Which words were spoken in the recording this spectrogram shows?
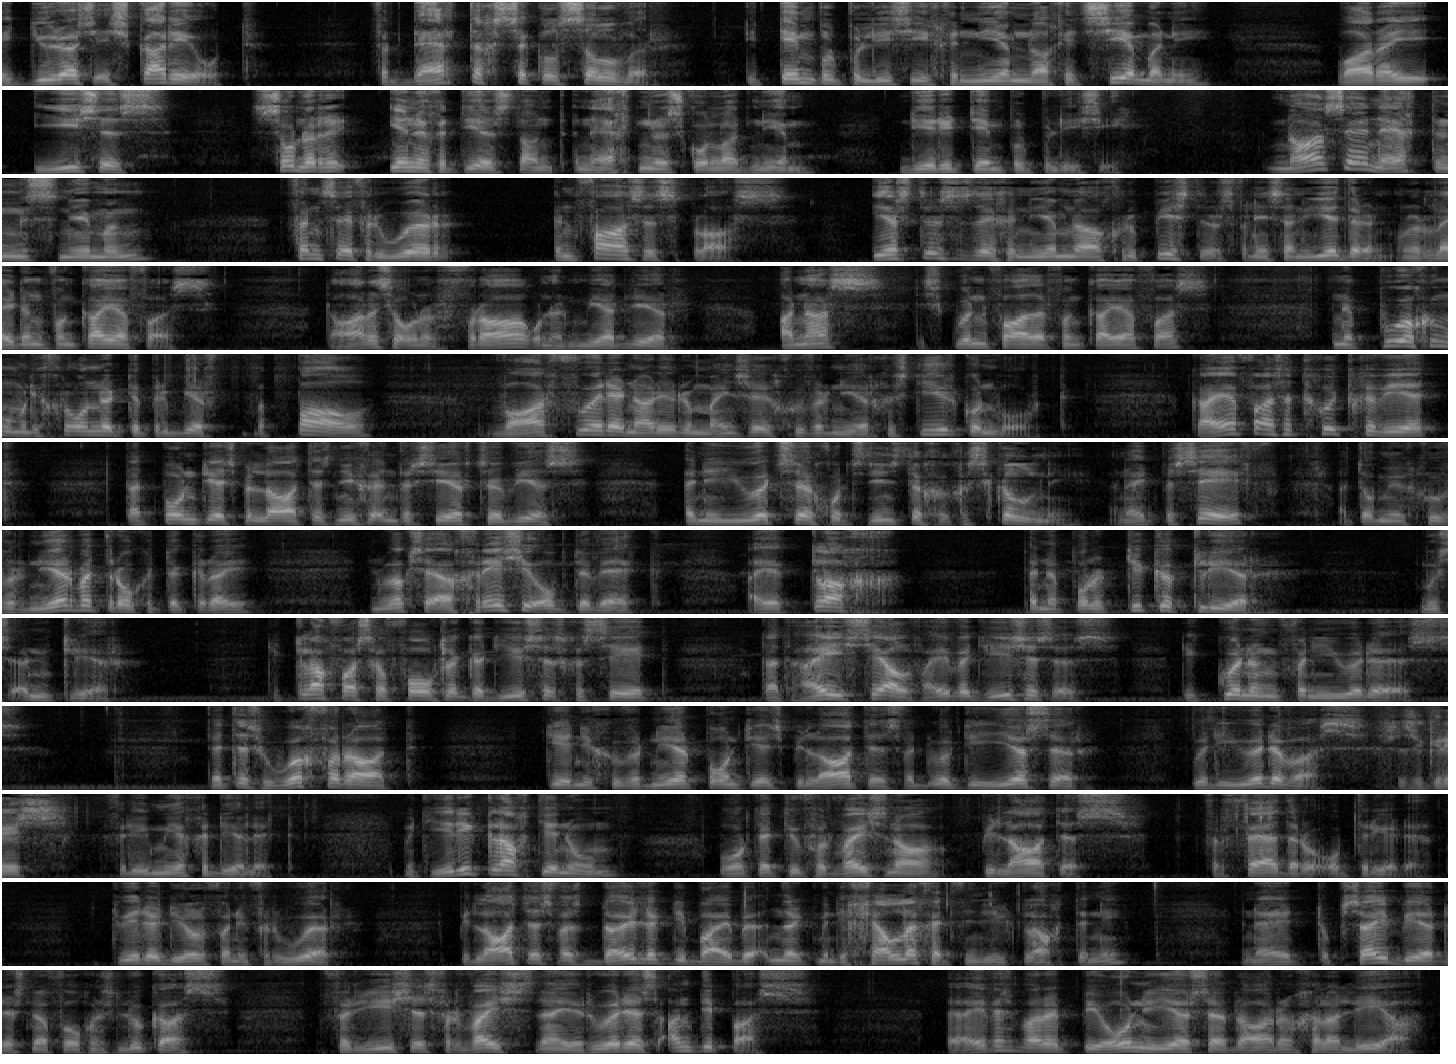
het Judas Iskariot vir 30 sikkel silwer die tempelpolisie geneem na Getsemane waar hy Jesus sonder enige teestand in hegtenis kon laat neem deur die tempelpolisie. Na sy hegtenisneming vind sy verhoor in fases plaas. Eerstens is hy geneem na 'n groep priesters van die Sanhedrin onder leiding van Kajafas. Daar is hy ondervra onder meer deur Annas, die skoonvader van Kajafas, in 'n poging om die gronde te probeer bepaal waarvoor hy na die Romeinse goewerneur gestuur kon word. Kajafas het goed geweet dat Pontius Pilatus nie geïnteresseerd sou wees in die Joodse godsdienstige geskil nie en hy het besef dat om die goewerneur betrokke te kry en ook sy aggressie op te wek, hy 'n klag in 'n politieke kleur moes inkleer. Die klag was gevolglik dat Jesus gesê het dat hy self, hy wat Jesus is, die koning van die Jode is. Dit is hoogverraad teen die goewerneur Pontius Pilatus wat ook die heerser oor die Jode was, soos ek reeds vir u meegedeel het. Met hierdie klag teen hom word hy toe verwys na Pilatus vir verdere optrede. Die tweede deel van die verhoor. Pilatus was duidelik die baie beïndruk met die geldigheid van hierdie klagte nie en hy het op sy beurt, dis nou volgens Lukas, vir Jesus verwys na Herodes Antipas Uh, hy was maar 'n pionierser daar in Galilea.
